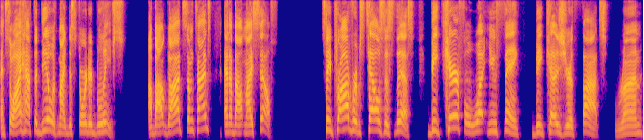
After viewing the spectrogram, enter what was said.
And so I have to deal with my distorted beliefs about God sometimes and about myself. See, Proverbs tells us this be careful what you think because your thoughts run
